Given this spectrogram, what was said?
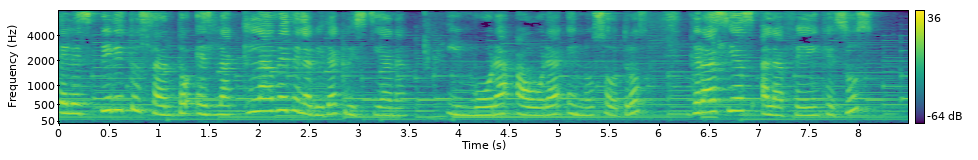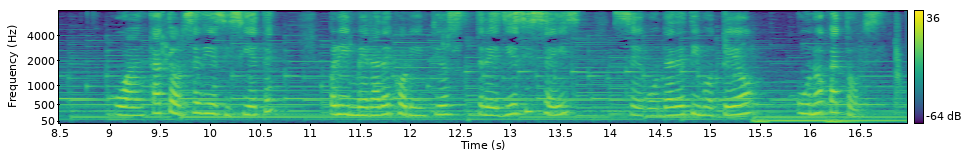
el Espíritu Santo es la clave de la vida cristiana y mora ahora en nosotros gracias a la fe en Jesús. Juan 14, 17, Primera de Corintios 3, 16, Segunda de Timoteo 1, 14.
